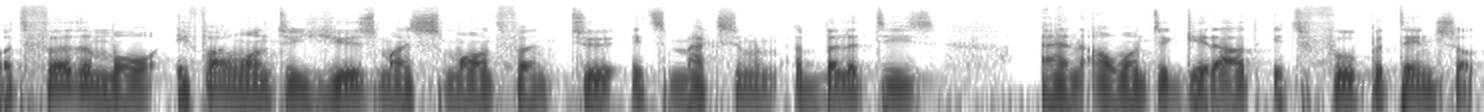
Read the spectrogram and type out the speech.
But furthermore, if I want to use my smartphone to its maximum abilities and I want to get out its full potential,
